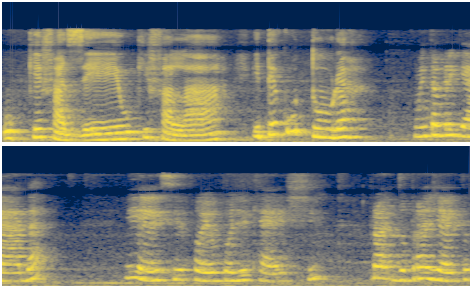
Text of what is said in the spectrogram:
o que fazer, o que falar e ter cultura. Muito obrigada. E esse foi o podcast do projeto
